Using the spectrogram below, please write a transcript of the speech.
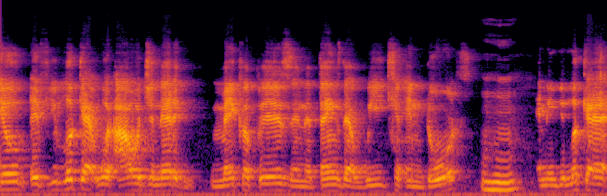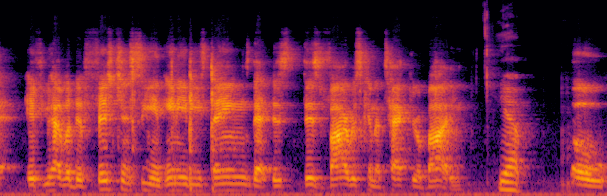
ill. If you look at what our genetic makeup is and the things that we can endure, Mm-hmm. and then you look at if you have a deficiency in any of these things, that this this virus can attack your body. Yep. So,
